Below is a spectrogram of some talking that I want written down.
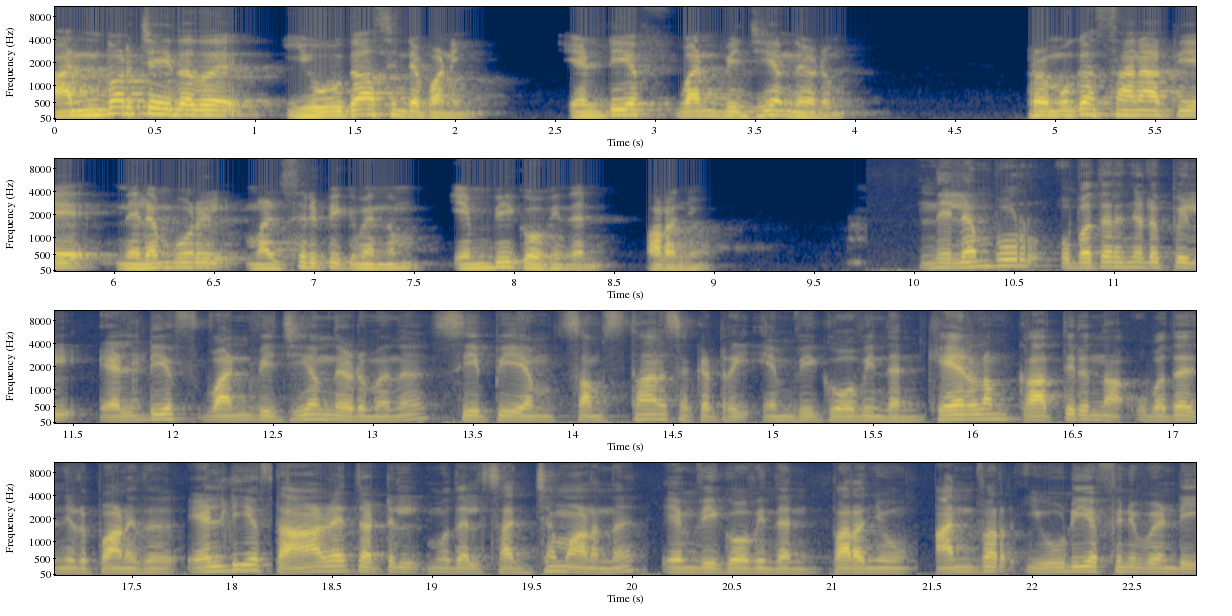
അൻവർ ചെയ്തത് യൂദാസിന്റെ പണി. എൽ ഡി എഫ് വൻ വിജയം നേടും. പ്രമുഖ സ്ഥാനാർത്ഥിയെ നിലമ്പൂരിൽ മത്സരിപ്പിക്കുമെന്നും എം പി ഗോവിന്ദൻ പറഞ്ഞു. നിലമ്പൂർ ഉപതെരഞ്ഞെടുപ്പിൽ എൽ ഡി എഫ് വൻ വിജയം നേടുമെന്ന് സി പി എം സംസ്ഥാന secretary M V Govindan. Keralam കാത്തിരുന്ന ഉപതെരഞ്ഞെടുപ്പാണിത്. എൽ ഡി എഫ് താഴെ തട്ടിൽ മുതൽ സജ്ജമാണെന്ന് എം വി ഗോവിന്ദൻ പറഞ്ഞു. അൻവർ യു ഡി എഫിനു വേണ്ടി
